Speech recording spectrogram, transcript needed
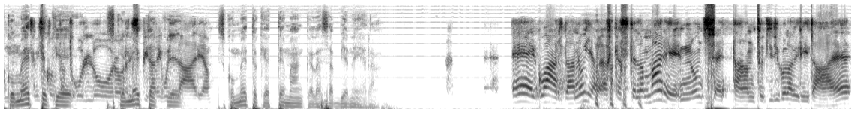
mm, Scommetto il che, con loro, scommetto respirare che- quell'aria. scommetto che a te manca la sabbia nera. Eh, guarda, noi a Castellammare non c'è tanto, ti dico la verità, eh.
